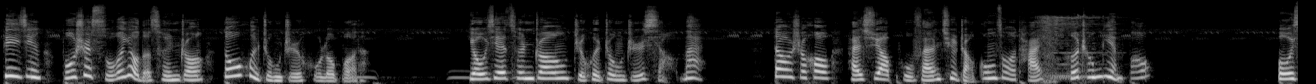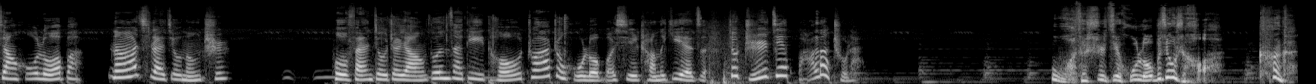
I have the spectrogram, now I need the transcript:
毕竟不是所有的村庄都会种植胡萝卜的。有些村庄只会种植小麦，到时候还需要普凡去找工作台合成面包。不像胡萝卜，拿起来就能吃。普凡就这样蹲在地头，抓住胡萝卜细长的叶子，就直接拔了出来。我的世界胡萝卜就是好啊！看看，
